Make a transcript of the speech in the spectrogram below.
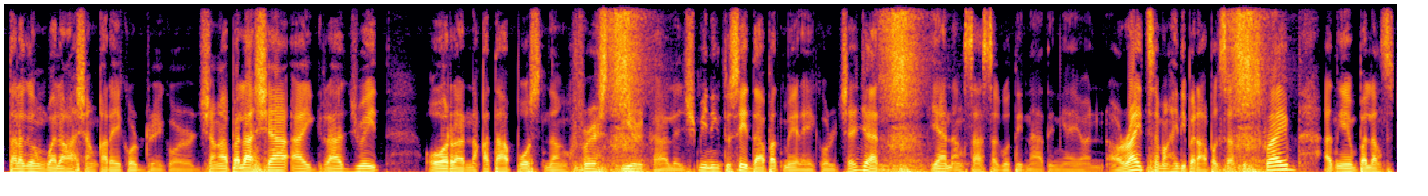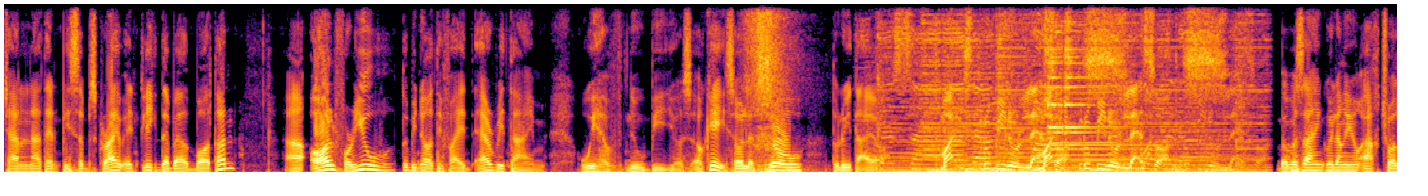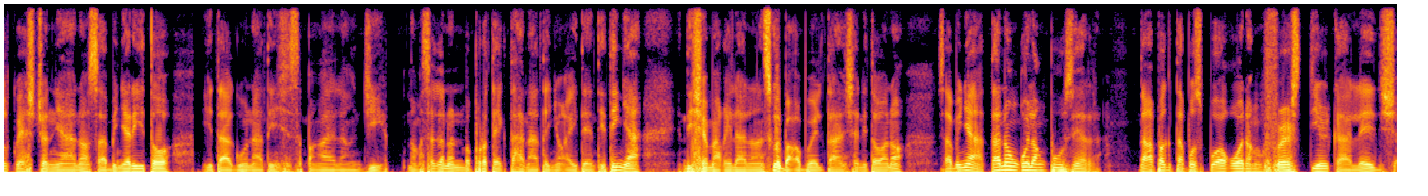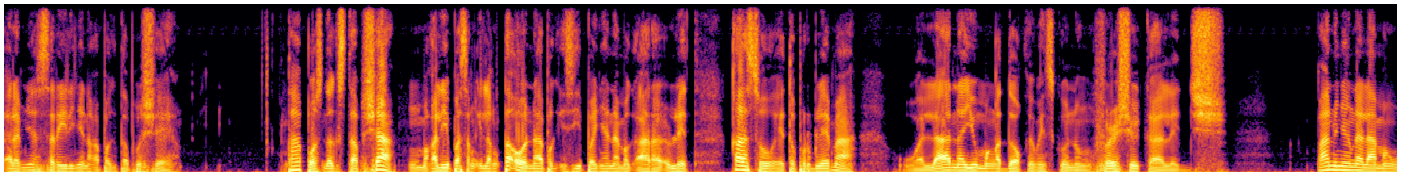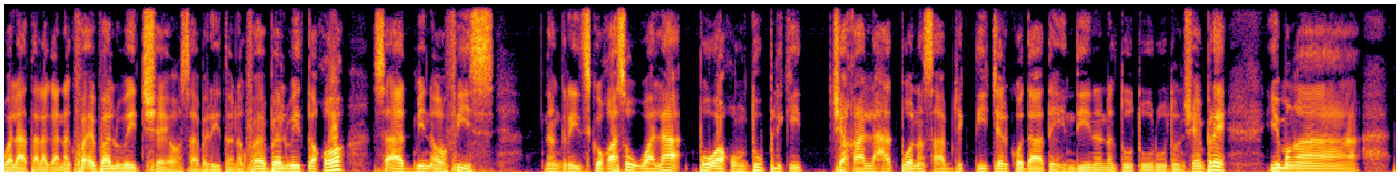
talagang wala siyang ka-record record siya nga pala siya ay graduate or ah, nakatapos ng first year college. Meaning to say, dapat may record siya dyan. Yan ang sasagutin natin ngayon. Alright, sa mga hindi pa nakapagsa-subscribe at ngayon pa lang sa channel natin, please subscribe and click the bell button. uh, all for you to be notified every time we have new videos. Okay, so let's go. Tuloy tayo. Maestro Bino Lessons. Maestro Bino Lessons. Babasahin ko lang yung actual question niya. No? Sabi niya rito, itago natin siya sa pangalang G. Na sa ganun, maprotektahan natin yung identity niya. Hindi siya makilala ng school. Baka buweltahan siya nito. No? Sabi niya, tanong ko lang po sir, nakapagtapos po ako ng first year college. Alam niya sa sarili niya nakapagtapos siya eh. Tapos nag-stop siya. Makalipas ang ilang taon, napag-isipan niya na mag-aral ulit. Kaso, ito problema. Wala na yung mga documents ko nung first year college. Paano niyang nalamang wala talaga? Nagfa-evaluate siya. Oh, sabi rito, nagfa-evaluate ako sa admin office ng grades ko. Kaso wala po akong duplicate. Tsaka lahat po ng subject teacher ko dati hindi na nagtuturo doon. Siyempre, yung mga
